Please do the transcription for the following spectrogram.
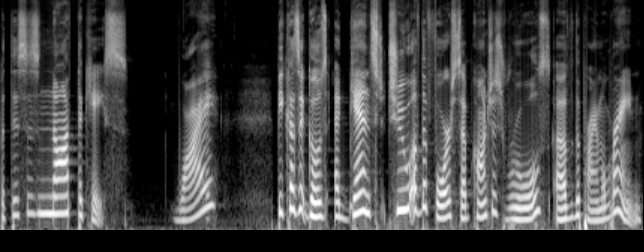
But this is not the case. Why? Because it goes against two of the four subconscious rules of the primal brain.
